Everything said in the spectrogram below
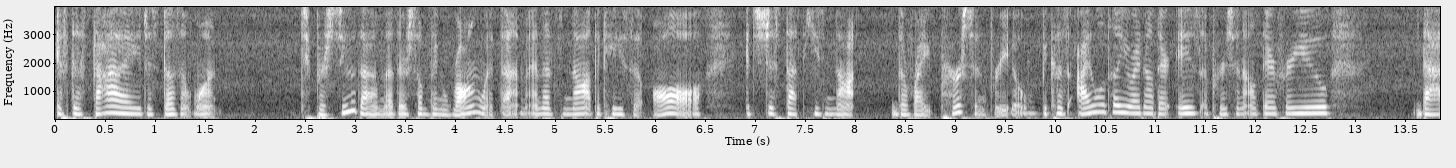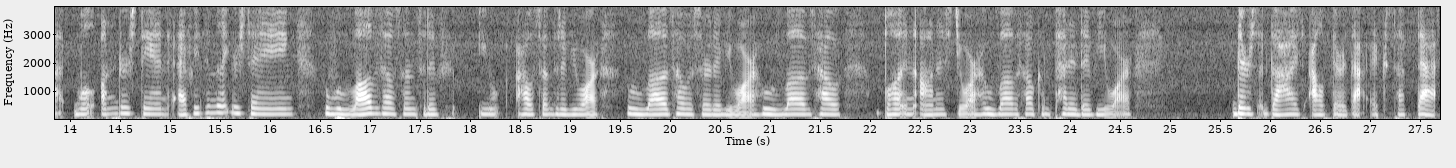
if this guy just doesn't want to pursue them, that there's something wrong with them. And that's not the case at all. It's just that he's not the right person for you. Because I will tell you right now, there is a person out there for you that will understand everything that you're saying, who loves how sensitive you how sensitive you are, who loves how assertive you are, who loves how blunt and honest you are, who loves how competitive you are. There's guys out there that accept that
